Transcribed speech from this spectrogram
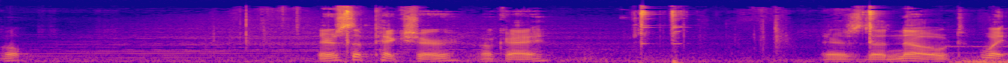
Oh. There's the picture. Okay. There's the note. Wait.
